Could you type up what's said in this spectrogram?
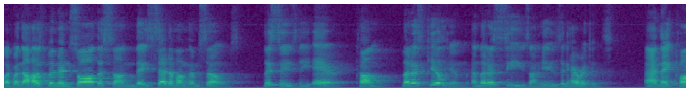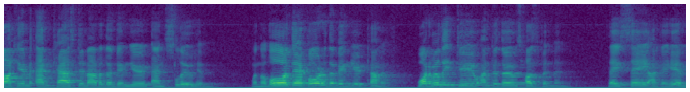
But when the husbandmen saw the son, they said among themselves, This is the heir. Come, let us kill him, and let us seize on his inheritance. And they caught him and cast him out of the vineyard and slew him. When the Lord therefore of the vineyard cometh, what will he do unto those husbandmen? They say unto him,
